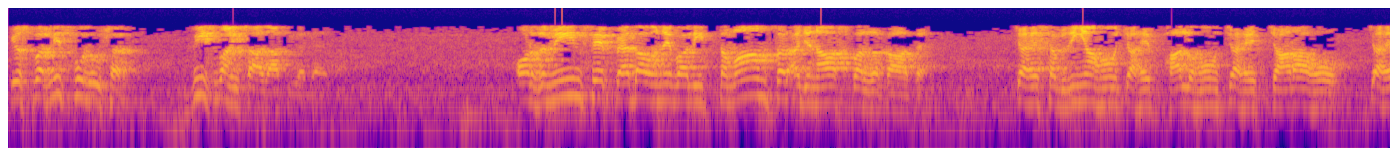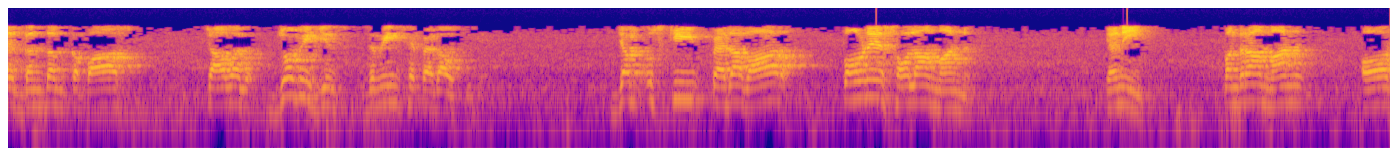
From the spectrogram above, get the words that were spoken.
کہ اس پر نصف الوسر بیسواں حصہ ادا کیا جائے گا۔ اور زمین سے پیدا ہونے والی تمام تر اجناس پر زکوٰۃ ہے۔ چاہے سبزیاں ہوں، چاہے پھل ہوں، چاہے چارہ ہو چاہے گندم، کپاس، چاول، جو بھی جنس زمین سے پیدا ہوتی ہے۔ جب اس کی پیداوار پونے سولہ من یعنی پندرہ من اور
